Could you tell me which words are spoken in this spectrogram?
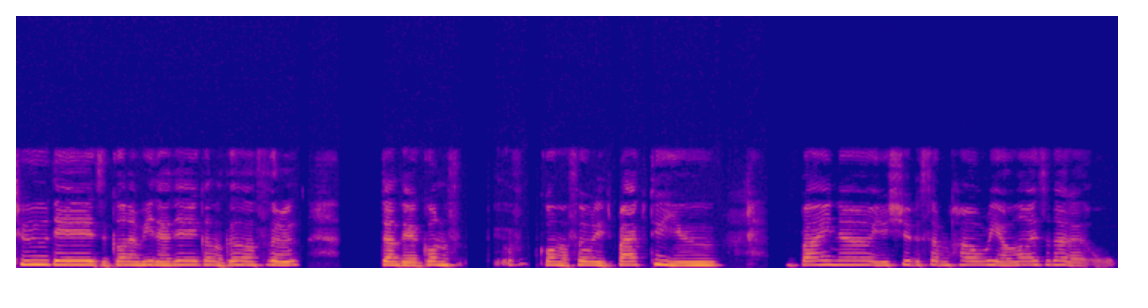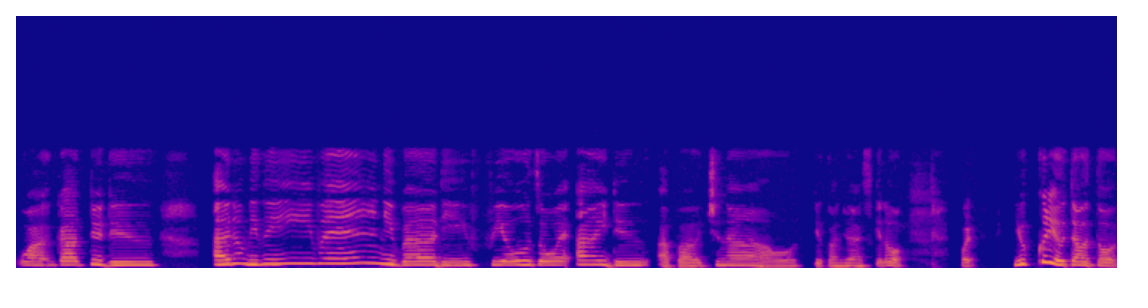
Today's gonna be the day gonna go through that they're gonna, gonna throw it back to you. By now, you should somehow realize that what got to do. I don't believe anybody feels the way I do about you now っていう感じなんですけど、これ、ゆっくり歌うと、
